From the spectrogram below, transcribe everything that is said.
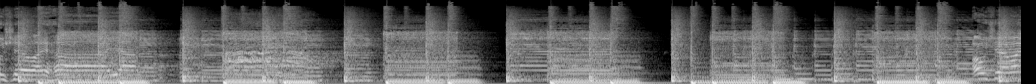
Auželaj hája. hája. Auželaj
